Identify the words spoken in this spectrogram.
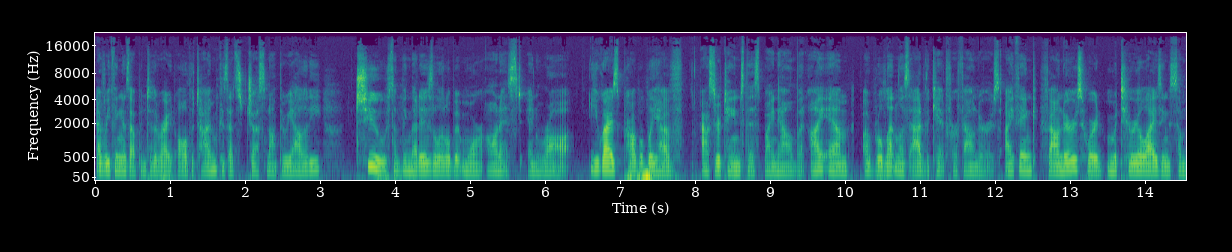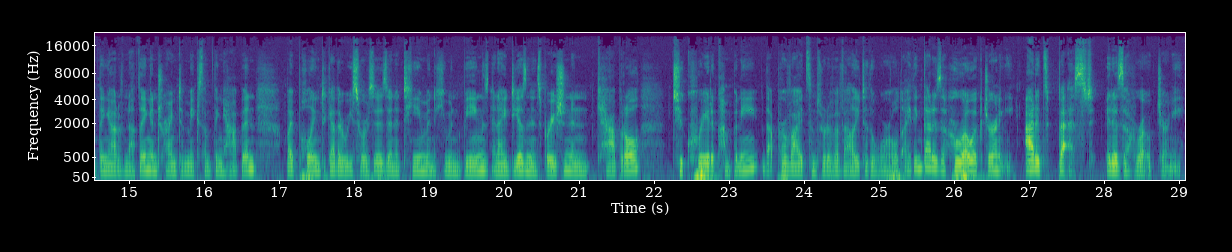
Everything is up and to the right all the time, because that's just not the reality, to something that is a little bit more honest and raw you guys probably have ascertained this by now, but I am a relentless advocate for founders. I think founders who are materializing something out of nothing and trying to make something happen by pulling together resources and a team and human beings and ideas and inspiration and capital to create a company that provides some sort of a value to the world, I think that is a heroic journey. At its best, it is a heroic journey.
